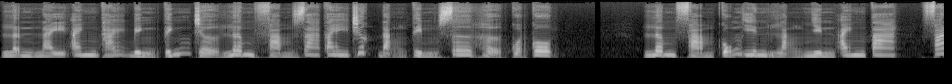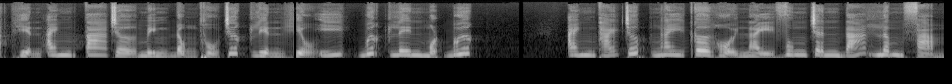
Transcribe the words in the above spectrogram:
Lần này anh Thái bình tĩnh chờ Lâm Phàm ra tay trước đặng tìm sơ hở của cô. Lâm Phàm cũng yên lặng nhìn anh ta, phát hiện anh ta chờ mình đồng thủ trước liền hiểu ý, bước lên một bước. Anh Thái chớp ngay cơ hội này vung chân đá Lâm Phàm.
